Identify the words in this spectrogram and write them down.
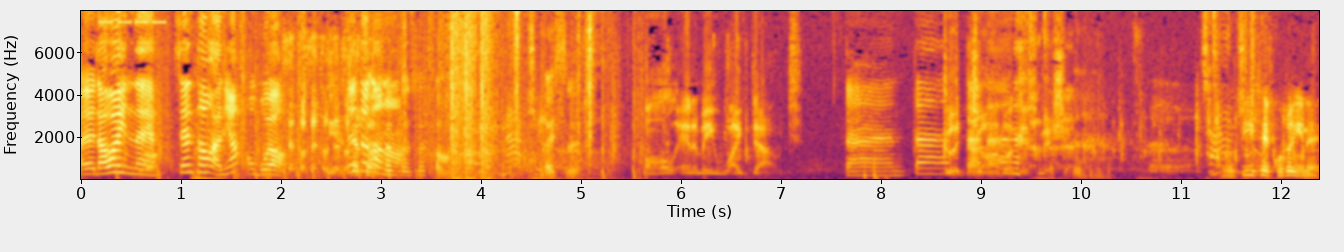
에, 나와 있네. 센터 아니야? 어, 뭐야. 센터, 센터, 센터. 센터. 센터잖아. 센터, 센터. Matching. 나이스. All enemy wiped out. 딴, 딴, Good job on 딴. this mission. 어, 삐셋 고정이네.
